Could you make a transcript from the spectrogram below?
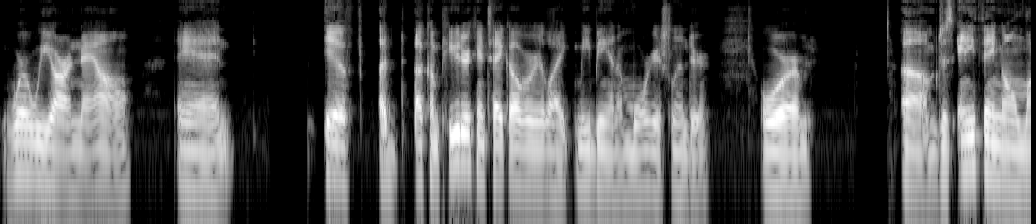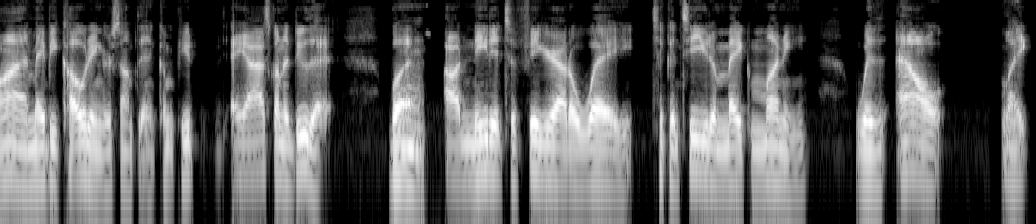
where we are now and if a, a computer can take over like me being a mortgage lender or um, just anything online, maybe coding or something, compute AI is going to do that but mm. I needed to figure out a way to continue to make money without like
